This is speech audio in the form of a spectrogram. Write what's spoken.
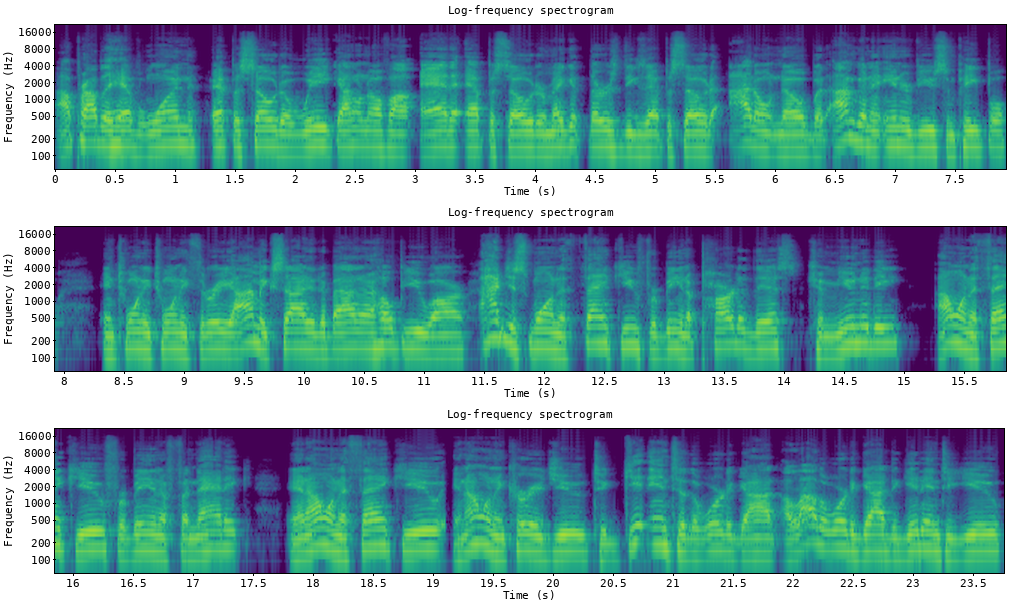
I'll probably have one episode a week. I don't know if I'll add an episode or make it Thursday's episode. I don't know, but I'm going to interview some people in 2023. I'm excited about it. I hope you are. I just want to thank you for being a part of this community. I want to thank you for being a fanatic. And I want to thank you and I want to encourage you to get into the Word of God, allow the Word of God to get into you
